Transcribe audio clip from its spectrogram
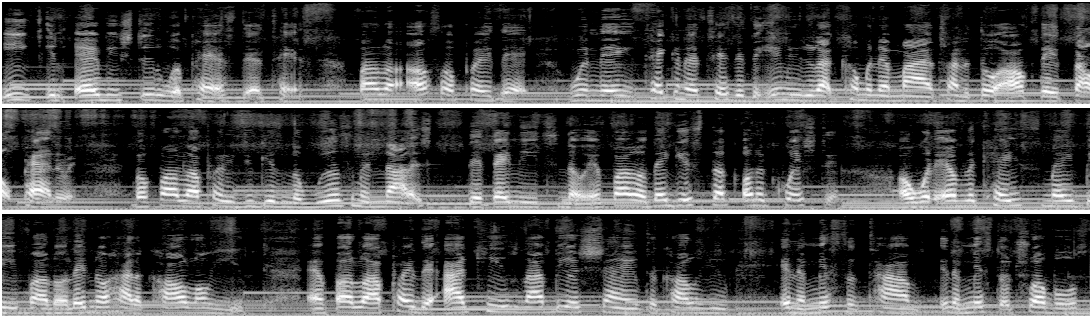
Each and every student will pass their test. Father, I also pray that when they taking a test, that the enemy do not come in their mind trying to throw off their thought pattern. But Father, I pray that you give them the wisdom and knowledge that they need to know. And Father, they get stuck on a question or whatever the case may be, Father, they know how to call on you. And Father, I pray that our kids not be ashamed to call on you in the midst of time, in the midst of troubles,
